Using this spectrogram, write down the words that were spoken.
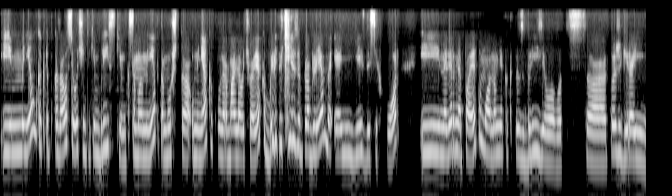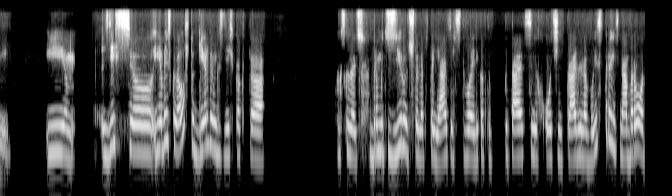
И мне он как-то показался очень таким близким к самой мне, потому что у меня, как у нормального человека, были такие же проблемы, и они есть до сих пор. И, наверное, поэтому оно мне как-то сблизило вот с uh, той же героиней. И здесь uh, я бы не сказала, что Гервинг здесь как-то как сказать, драматизирует, что ли, обстоятельства или как-то пытается их очень правильно выстроить. Наоборот,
